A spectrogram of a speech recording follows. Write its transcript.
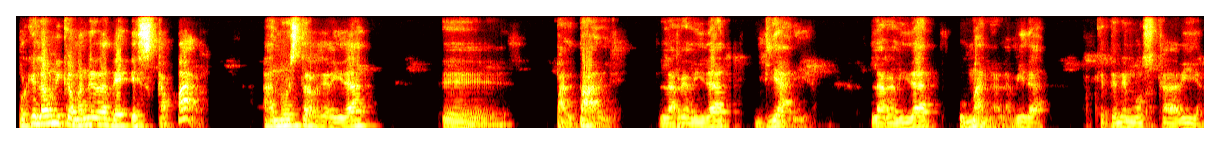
porque es la única manera de escapar a nuestra realidad eh, palpable, la realidad diaria, la realidad humana, la vida que tenemos cada día.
